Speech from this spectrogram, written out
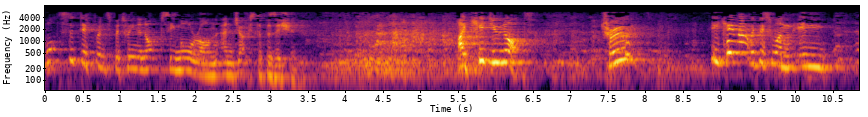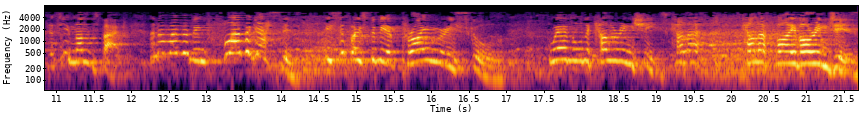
what's the difference between an oxymoron and juxtaposition? I kid you not. True? He came out with this one in a few months back. And I remember being flabbergasted. He's supposed to be at primary school. Where have all the colouring sheets? Colour, colour five oranges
